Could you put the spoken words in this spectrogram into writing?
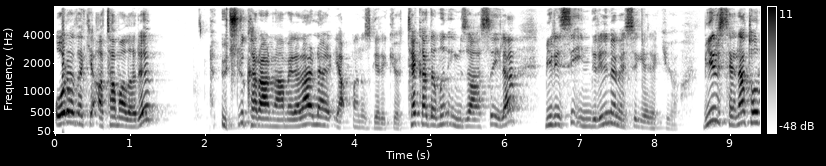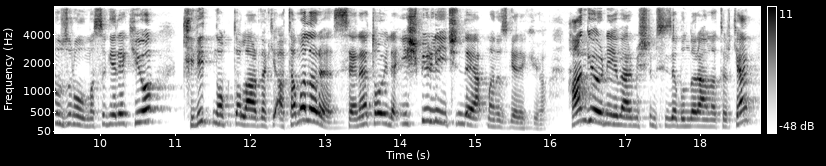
Oradaki atamaları üçlü kararnamelerle yapmanız gerekiyor. Tek adamın imzasıyla birisi indirilmemesi gerekiyor. Bir senatonuzun olması gerekiyor kilit noktalardaki atamaları senato ile işbirliği içinde yapmanız gerekiyor. Hangi örneği vermiştim size bunları anlatırken?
